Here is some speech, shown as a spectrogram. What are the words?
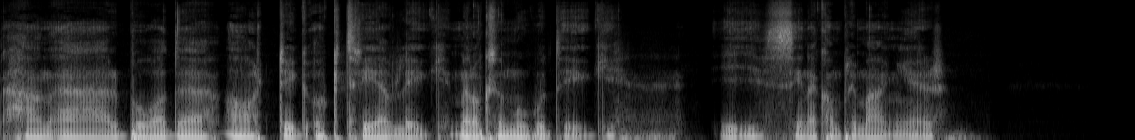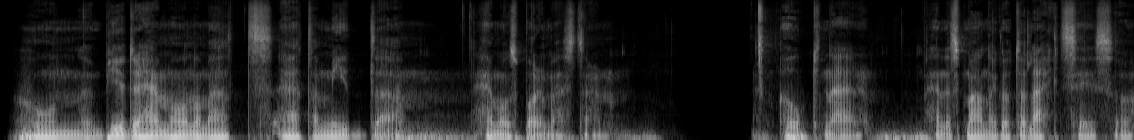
Han är både artig och trevlig, men också modig i sina komplimanger. Hon bjuder hem honom att äta middag hemma hos borgmästaren. Och när hennes man har gått och lagt sig så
